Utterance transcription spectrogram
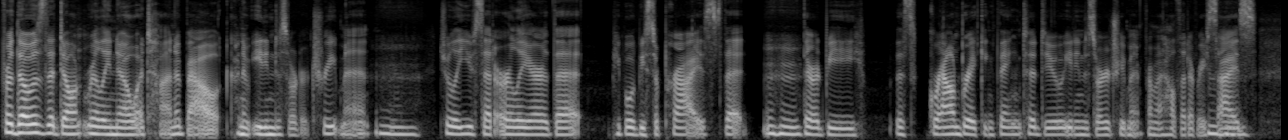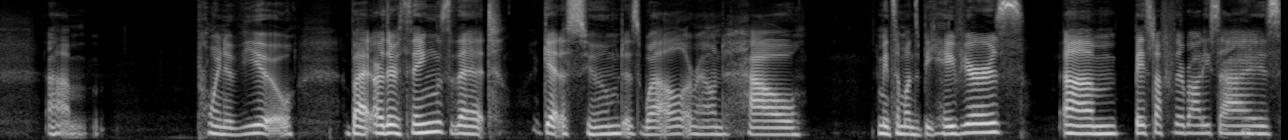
for those that don't really know a ton about kind of eating disorder treatment, Mm. Julie, you said earlier that people would be surprised that Mm-hmm. there would be this groundbreaking thing to do eating disorder treatment from a health at every size um, point of view. But are there things that get assumed as well around how, I mean, someone's behaviors um, based off of their body size,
